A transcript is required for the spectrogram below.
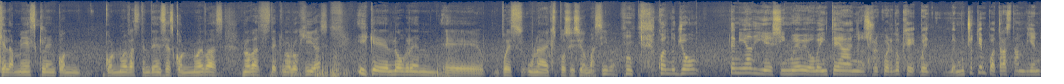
que la mezclen con, con, nuevas tendencias, con nuevas, nuevas tecnologías y que logren eh, pues una exposición masiva. Cuando yo tenía 19 o 20 años, recuerdo que, bueno, mucho tiempo atrás también,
